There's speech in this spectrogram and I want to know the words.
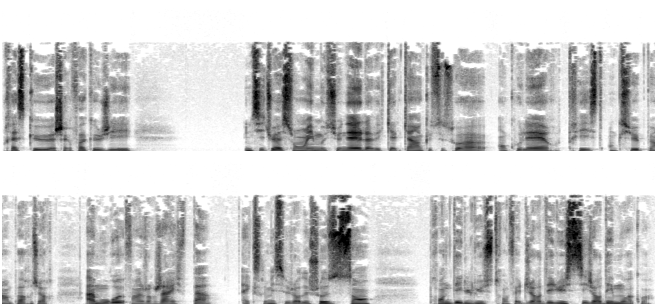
presque à chaque fois que j'ai une situation émotionnelle avec quelqu'un, que ce soit en colère, triste, anxieux, peu importe, genre amoureux, enfin, genre, j'arrive pas à exprimer ce genre de choses sans prendre des lustres, en fait. Genre, des lustres, c'est genre des mois, quoi.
